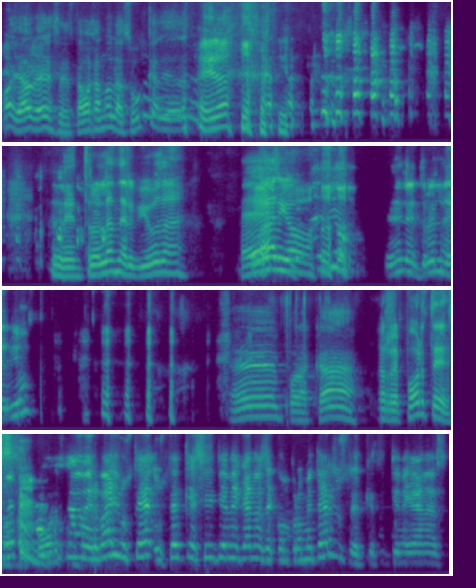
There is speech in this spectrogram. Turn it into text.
No, ya ves, se está bajando el azúcar. ya. Era. Le entró la nerviuda. Eh, Mario. ¿Eh? ¿Le entró el nervio? Eh, por acá. Los reportes. Bueno, a ver, vaya usted, usted que sí tiene ganas de comprometerse, usted que sí tiene ganas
